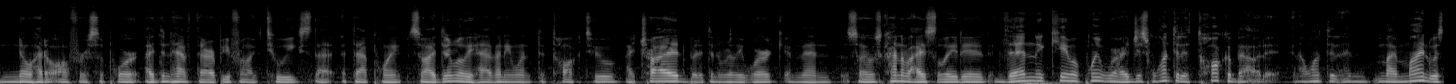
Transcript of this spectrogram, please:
know how to offer support. I didn't have therapy for like two weeks that at that point, so I didn't really have anyone to talk to. I tried, but it didn't really work. And then so I was kind of isolated. Then it came a point where I just wanted to talk about it, and I wanted, and my mind was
